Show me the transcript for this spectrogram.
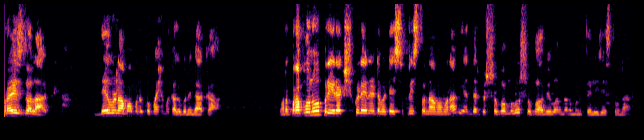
ప్రైజ్ ద లాడ్. దేవుడి నామమునకు మహిమ కలుగునిగాక మన ప్రభును ప్రియరక్షకుడైనటువంటి యేసుక్రీస్తు నామమున మీ అందరికి శుభములు శుభాభివందనములు తెలియజేస్తున్నాను.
